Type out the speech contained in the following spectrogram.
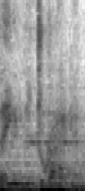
Slain the dragon.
